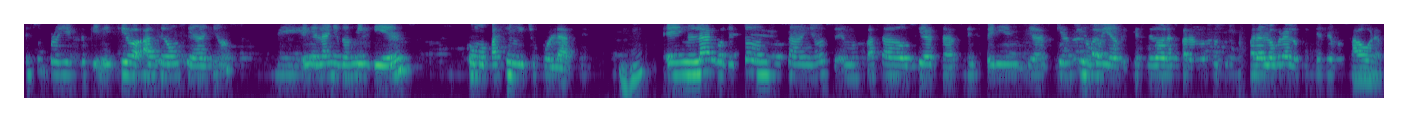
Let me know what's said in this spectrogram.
es un proyecto que inició hace 11 años, en el año 2010, como Pasión y Chocolate. En lo largo de todos esos años hemos pasado ciertas experiencias que han sido muy enriquecedoras para nosotros para lograr lo que tenemos ahora,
